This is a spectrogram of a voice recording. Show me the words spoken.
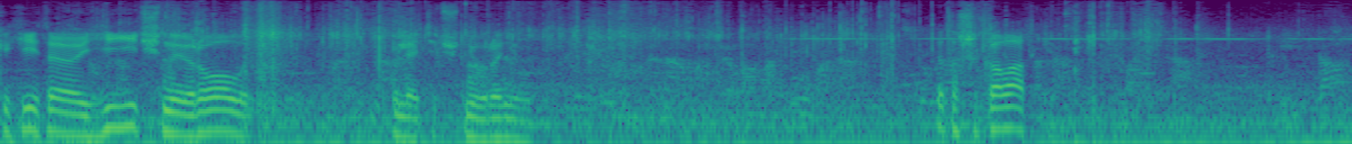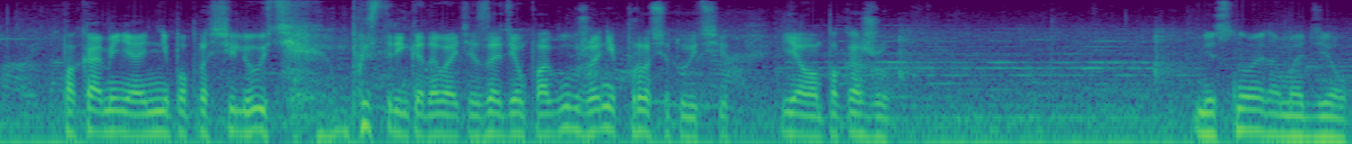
какие-то яичные роллы. Блять, я чуть не уронил. Это шоколадки. Пока меня не попросили уйти, быстренько давайте зайдем поглубже. Они просят уйти. Я вам покажу. Мясной там отдел.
